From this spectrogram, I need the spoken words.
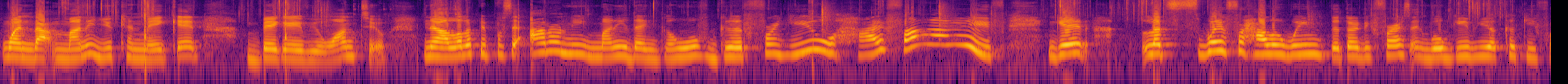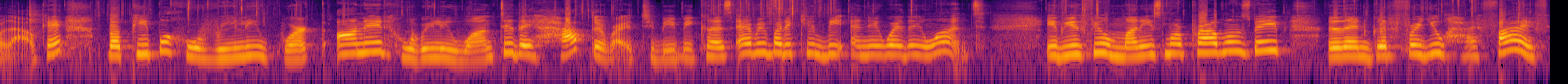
when that money you can make it bigger if you want to. Now a lot of people say i don't need money then go good for you. High five. Get let's wait for Halloween the 31st and we'll give you a cookie for that, okay? But people who really worked on it, who really wanted, they have the right to be because everybody can be anywhere they want. If you feel money is more problems, babe, then good for you, high five.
